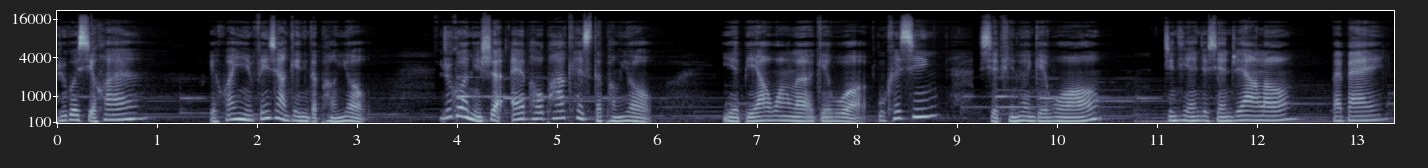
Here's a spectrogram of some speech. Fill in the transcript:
如果喜欢，也欢迎分享给你的朋友。如果你是 Apple Podcast 的朋友。也不要忘了给我五颗星，写评论给我哦。今天就先这样喽，拜拜。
